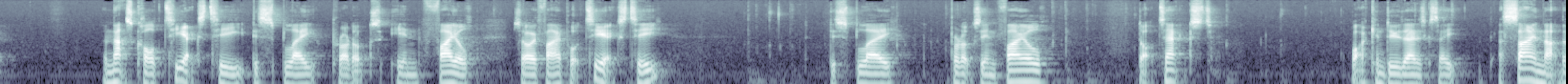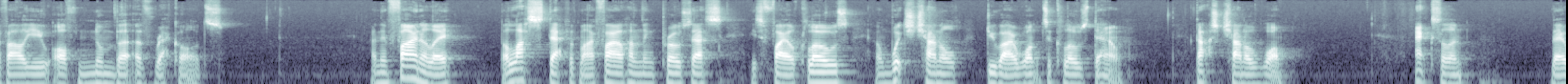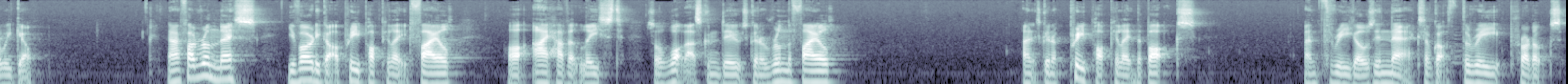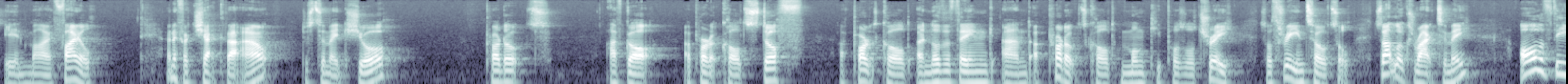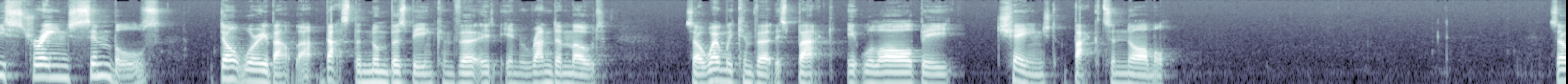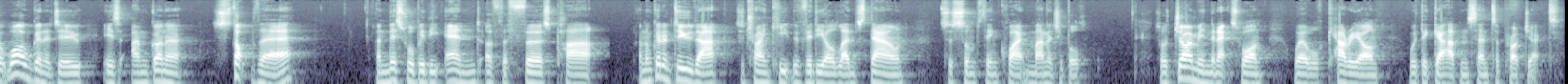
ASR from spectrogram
And that's called txt display products in file. So if I put txt display products in file dot text what I can do then is say assign that the value of number of records. And then finally, the last step of my file handling process is file close and which channel do I want to close down. That's channel 1. Excellent. There we go. Now if I run this, you've already got a pre-populated file, or I have at least. So what that's going to do, it's going to run the file, and it's going to pre-populate the box and 3 goes in there because I've got three products in my file. And if I check that out, just to make sure, products, I've got a product called Stuff, a product called Another Thing, and a product called Monkey Puzzle Tree. So three in total. So that looks right to me. All of these strange symbols, don't worry about that. That's the numbers being converted in random mode. So when we convert this back, it will all be changed back to normal. So what I'm going to do is I'm going to stop there and this will be the end of the first part. And I'm going to do that to try and keep the video lengths down to something quite manageable. So join me in the next one where we'll carry on with the garden centre project.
